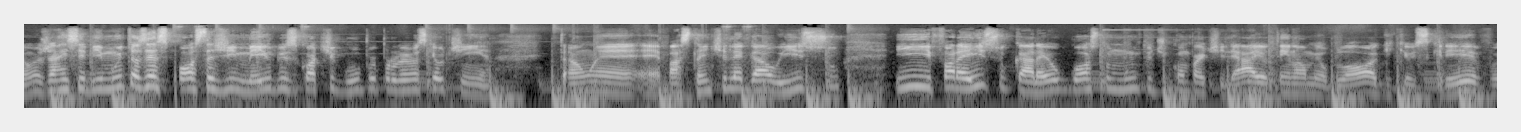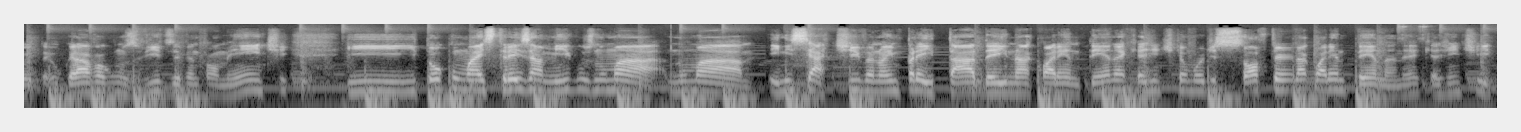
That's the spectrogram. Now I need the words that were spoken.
Então eu já recebi muitas respostas de e-mail do Scott Gu por problemas que eu tinha. Então é, é, bastante legal isso. E fora isso, cara, eu gosto muito de compartilhar. Eu tenho lá o meu blog que eu escrevo, eu, eu gravo alguns vídeos eventualmente. E, e tô com mais três amigos numa, numa iniciativa, numa empreitada aí na quarentena que a gente chamou de software na quarentena, né? Que a gente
